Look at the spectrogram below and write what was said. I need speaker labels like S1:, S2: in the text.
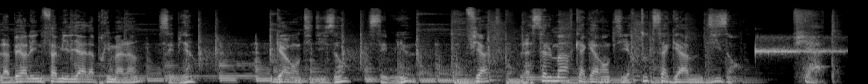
S1: La berline familiale à prix malin, c'est bien. Garantie 10 ans, c'est mieux. Fiat, la seule marque à garantir toute sa gamme 10 ans.
S2: Fiat.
